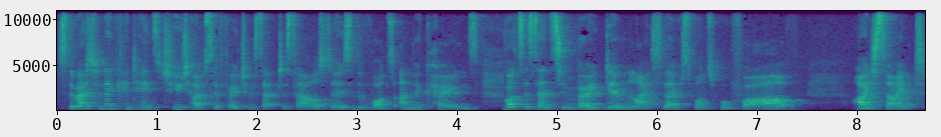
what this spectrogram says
So the retina contains two types of photoreceptor cells. Those are the rods and the cones. Rods are sensitive in very dim light, so they're responsible for our eyesight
